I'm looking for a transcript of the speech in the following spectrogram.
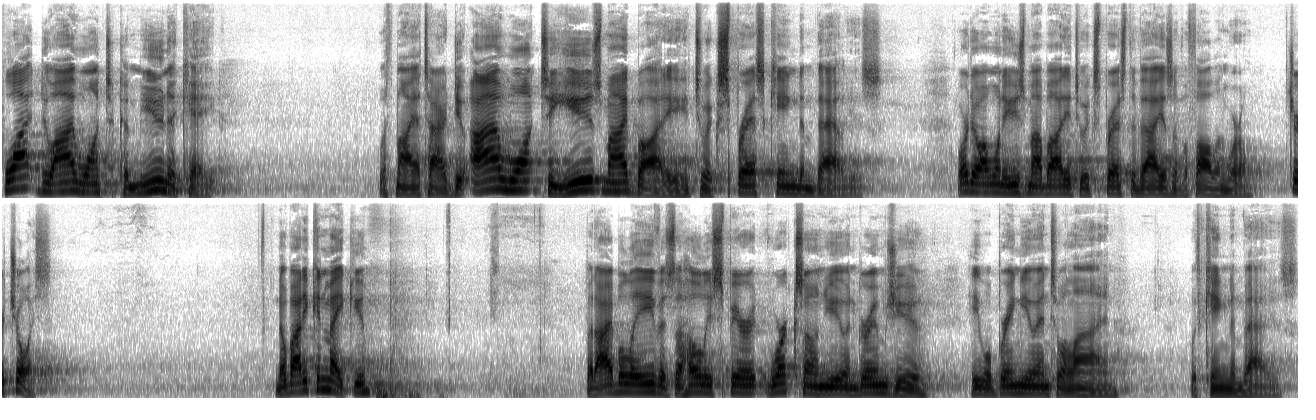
What do I want to communicate with my attire? Do I want to use my body to express kingdom values? Or do I want to use my body to express the values of a fallen world? It's your choice. Nobody can make you. But I believe as the Holy Spirit works on you and grooms you, He will bring you into a line with kingdom values.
